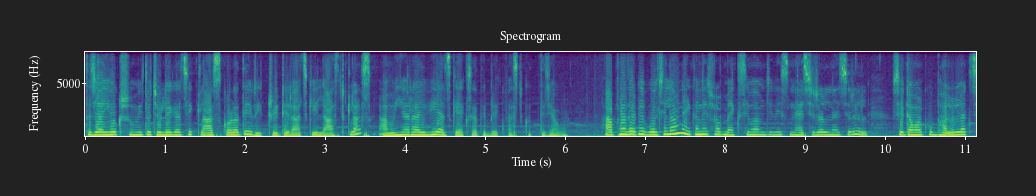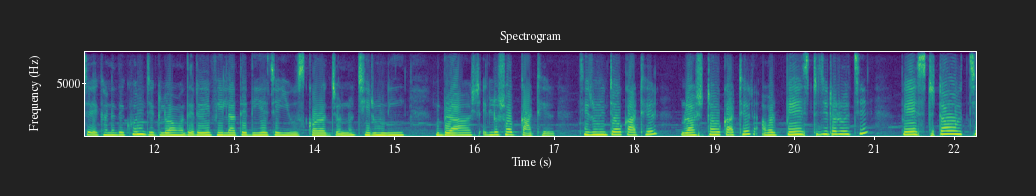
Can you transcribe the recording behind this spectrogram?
তো যাই হোক সুমিত চলে গেছে ক্লাস করাতে রিট্রিটের আজকেই লাস্ট ক্লাস আমি আর আইভি আজকে একসাথে ব্রেকফাস্ট করতে যাব। আপনাদেরকে বলছিলাম না, এখানে সব ম্যাক্সিমাম জিনিস ন্যাচারাল ন্যাচারাল সেটা আমার খুব ভালো লাগছে। এখানে দেখুন, যেগুলো আমাদের এই ভিলাতে দিয়েছে ইউজ করার জন্য, চিরুনি ব্রাশ এগুলো সব কাঠের। চিরুনিটাও কাঠের ব্রাশটাও কাঠের। আবার পেস্ট যেটা রয়েছে পেস্টটাও হচ্ছে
